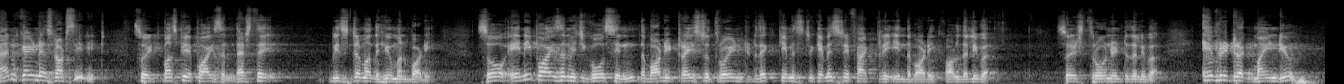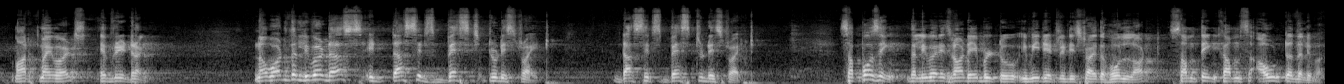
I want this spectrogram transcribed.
Mankind has not seen it. So it must be a poison. That's the wisdom of the human body. So any poison which goes in, the body tries to throw it into the chemistry, chemistry factory in the body called the liver. So it's thrown into the liver. Every drug, mind you, mark my words, every drug. Now what the liver does, it does its best to destroy it. Does its best to destroy it. Supposing the liver is not able to immediately destroy the whole lot, something comes out of the liver,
